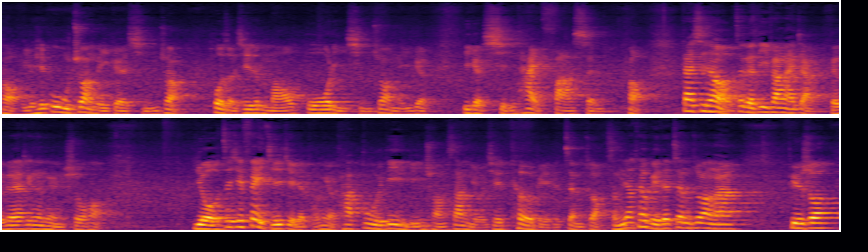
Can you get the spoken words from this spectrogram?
哦，有一些雾状的一个形状。或者其实毛玻璃形状的一个一个形态发生，好，但是哦，这个地方来讲，格格要先跟你说哈，有这些肺结节的朋友，他不一定临床上有一些特别的症状。什么叫特别的症状呢？比如说，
